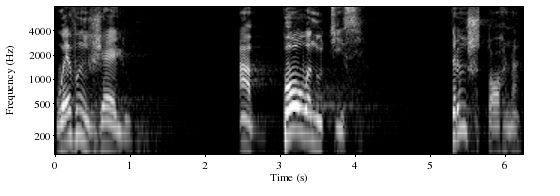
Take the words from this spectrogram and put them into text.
O Evangelho a boa notícia transtorna,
